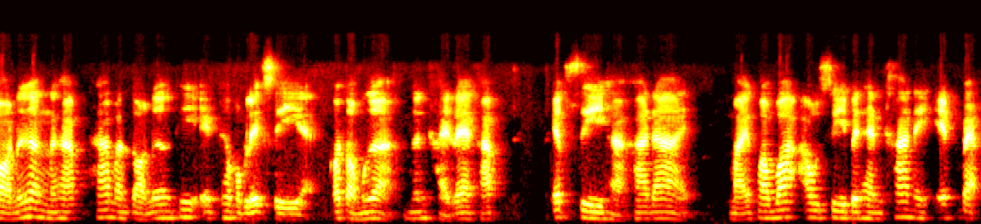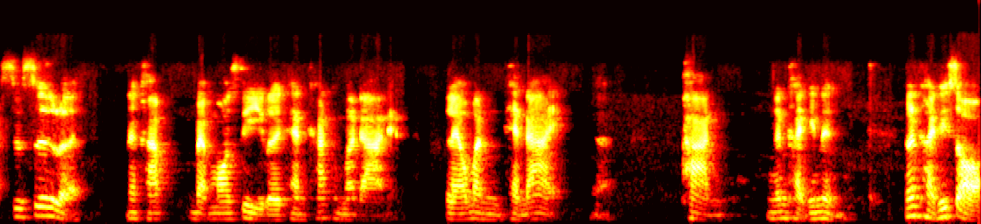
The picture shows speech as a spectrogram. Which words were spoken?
ต่อเนื่องนะครับ ถ้ามันต่อเนื่องที่ x เท่ากับเลข c อะก็ต่อเมื่อเงื่อนไขแรกครับ fc หาค่าได้ หมายความว่าเอา c ไปแทนค่าใน f แบบซื่อๆเลยนะครับ แบบม .4 เลยแทนค่าธรรมดาเนี่ย แล้วมันแทนได้นะผ่านเงื่อนไขที่หนึ่งเงื่อนไขที่สอง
